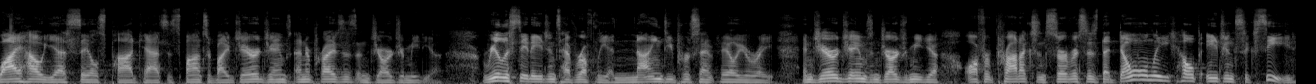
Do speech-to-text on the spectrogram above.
Why How Yes Sales podcast is sponsored by Jared James Enterprises and Jarja Media. Real estate agents have roughly a 90% failure rate, and Jared James and Jarja Media offer products and services that don't only help agents succeed,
